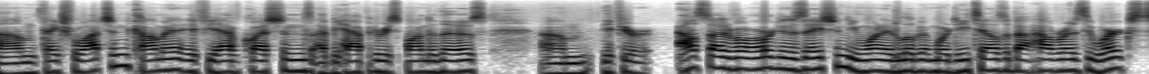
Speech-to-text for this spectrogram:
Um, thanks for watching. Comment if you have questions. I'd be happy to respond to those. Um, if you're outside of our organization, you wanted a little bit more details about how Resi works,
